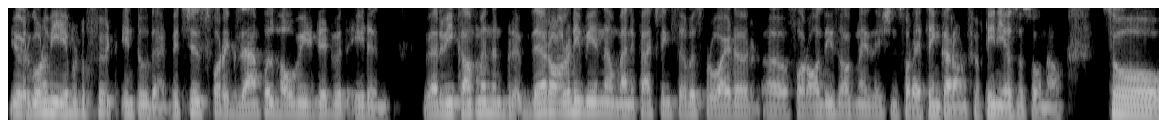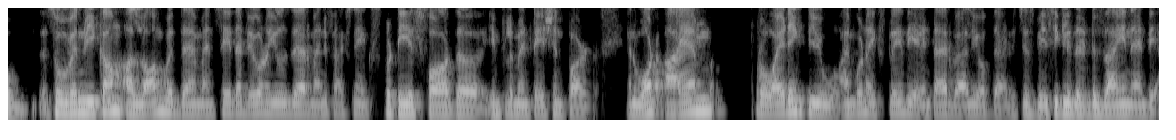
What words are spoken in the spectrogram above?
you're going to be able to fit into that which is for example how we did with aiden where we come in and they're already been a manufacturing service provider uh, for all these organizations for I think around 15 years or so now. So so when we come along with them and say that we're going to use their manufacturing expertise for the implementation part, and what I am providing to you i'm going to explain the entire value of that which is basically the design and the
